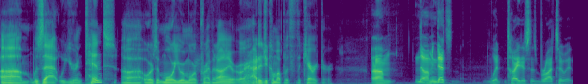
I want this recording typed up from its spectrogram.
Um, was that your intent, uh, or is it more you were more private eye, or, or how did you come up with the character? Um, no, I mean that's what Titus has brought to it,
